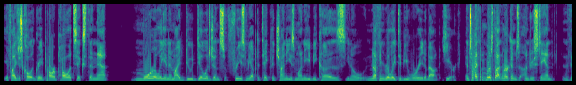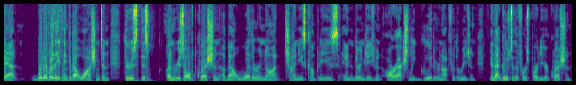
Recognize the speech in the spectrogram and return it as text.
if I just call it great power politics, then that morally and in my due diligence frees me up to take the Chinese money because, you know, nothing really to be worried about here. And so I think most Latin Americans understand that whatever they think about Washington, there is this unresolved question about whether or not Chinese companies and their engagement are actually good or not for the region. And that goes to the first part of your question,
